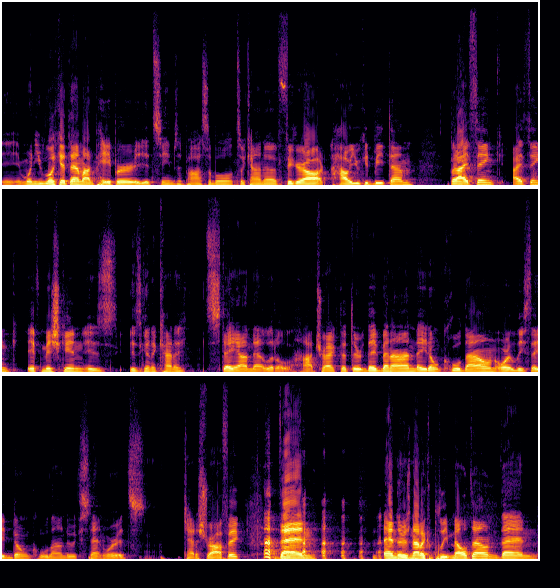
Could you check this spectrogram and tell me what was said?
eh, when you look at them on paper, it seems impossible to kind of figure out how you could beat them. But I think I think if Michigan is is gonna kind of stay on that little hot track that they're they've been on, they don't cool down, or at least they don't cool down to an extent where it's catastrophic. then and there's not a complete meltdown, then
